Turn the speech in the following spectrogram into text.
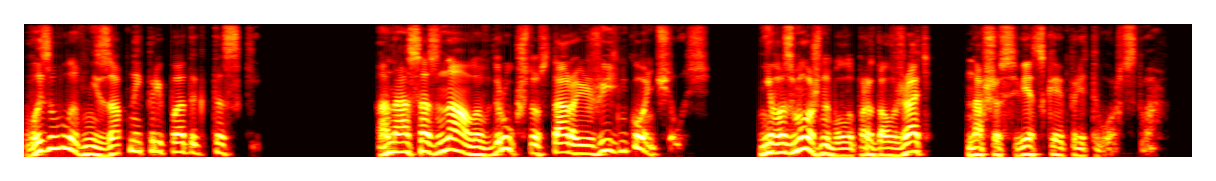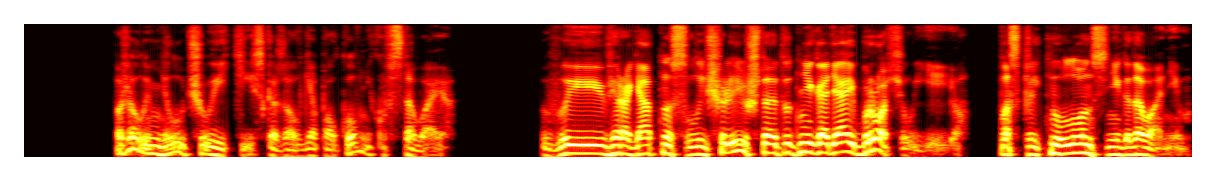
вызвало внезапный припадок тоски. Она осознала вдруг, что старая жизнь кончилась. Невозможно было продолжать наше светское притворство. «Пожалуй, мне лучше уйти», — сказал я полковнику, вставая. «Вы, вероятно, слышали, что этот негодяй бросил ее», — воскликнул он с негодованием.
